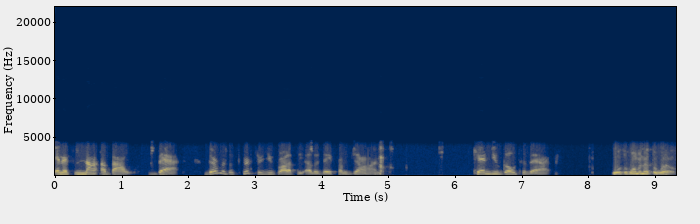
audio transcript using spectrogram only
and it's not about that. There was a scripture you brought up the other day from John. Can you go to that? Well, the woman at the well.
